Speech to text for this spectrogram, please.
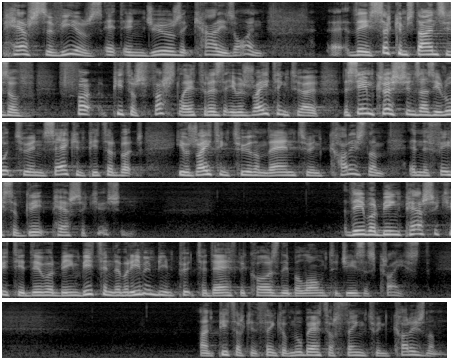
perseveres, it endures, it carries on. Uh, the circumstances of Peter's first letter is that he was writing to uh, the same Christians as he wrote to in 2 Peter, but he was writing to them then to encourage them in the face of great persecution. They were being persecuted, they were being beaten, they were even being put to death because they belonged to Jesus Christ. And Peter can think of no better thing to encourage them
